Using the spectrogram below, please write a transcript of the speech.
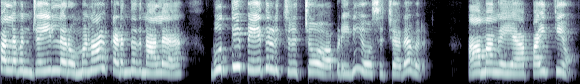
பல்லவன் ஜெயில ரொம்ப நாள் கடந்ததுனால புத்தி பேதளிச்சிருச்சோ? அப்படின்னு யோசிச்சாரு அவர். ஆமாங்க ஐயா பைத்தியம்.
